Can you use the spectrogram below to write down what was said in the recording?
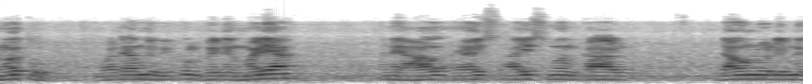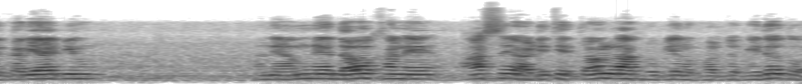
નહોતું. માટે અમે વિપુલભાઈને મળ્યા અને આયુષ્યમાન કાર્ડ ડાઉનલોડ એમને કરી આપ્યું. અને અમને દવાખાને આશરે અઢીથી ત્રણ લાખ રૂપિયાનો ખર્ચો કીધો હતો.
